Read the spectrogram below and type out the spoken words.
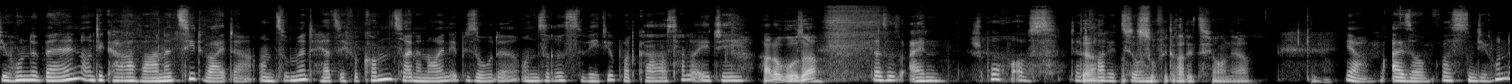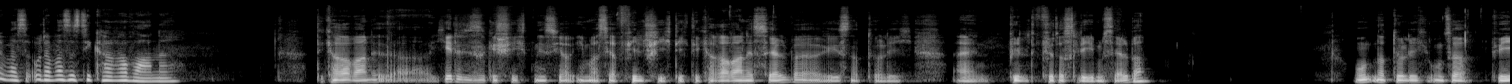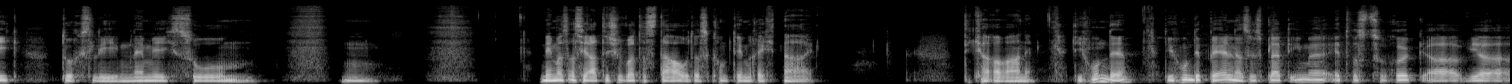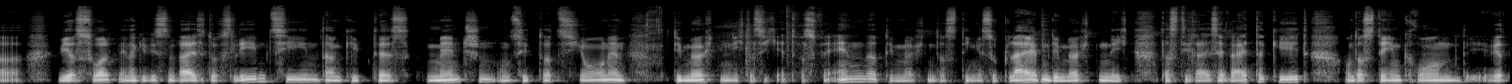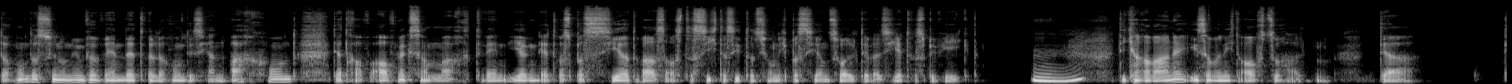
Die Hunde bellen und die Karawane zieht weiter. Und somit herzlich willkommen zu einer neuen Episode unseres Video-Podcasts. Hallo AJ. Hallo Rosa. Das ist ein Spruch aus der ja, Tradition. Das ist so viel Tradition, ja. Genau. Ja, also, was sind die Hunde, was, oder was ist die Karawane? Die Karawane, äh, jede dieser Geschichten ist ja immer sehr vielschichtig. Die Karawane selber ist natürlich ein Bild für das Leben selber und natürlich unser Weg durchs Leben, nämlich so, hm, nehmen wir das asiatische Wort das Dao, das kommt dem recht nahe. Die Karawane. Die Hunde, die Hunde bellen, also es bleibt immer etwas zurück. Äh, wir, wir sollten in einer gewissen Weise durchs Leben ziehen, dann gibt es Menschen und Situationen, die möchten nicht, dass sich etwas verändert, die möchten, dass Dinge so bleiben, die möchten nicht, dass die Reise weitergeht. Und aus dem Grund wird der Hund als Synonym verwendet, weil der Hund ist ja ein Wachhund, der darauf aufmerksam macht, wenn irgendetwas passiert, was aus der Sicht der Situation nicht passieren sollte, weil sich etwas bewegt. Mhm. Die Karawane ist aber nicht aufzuhalten. Der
